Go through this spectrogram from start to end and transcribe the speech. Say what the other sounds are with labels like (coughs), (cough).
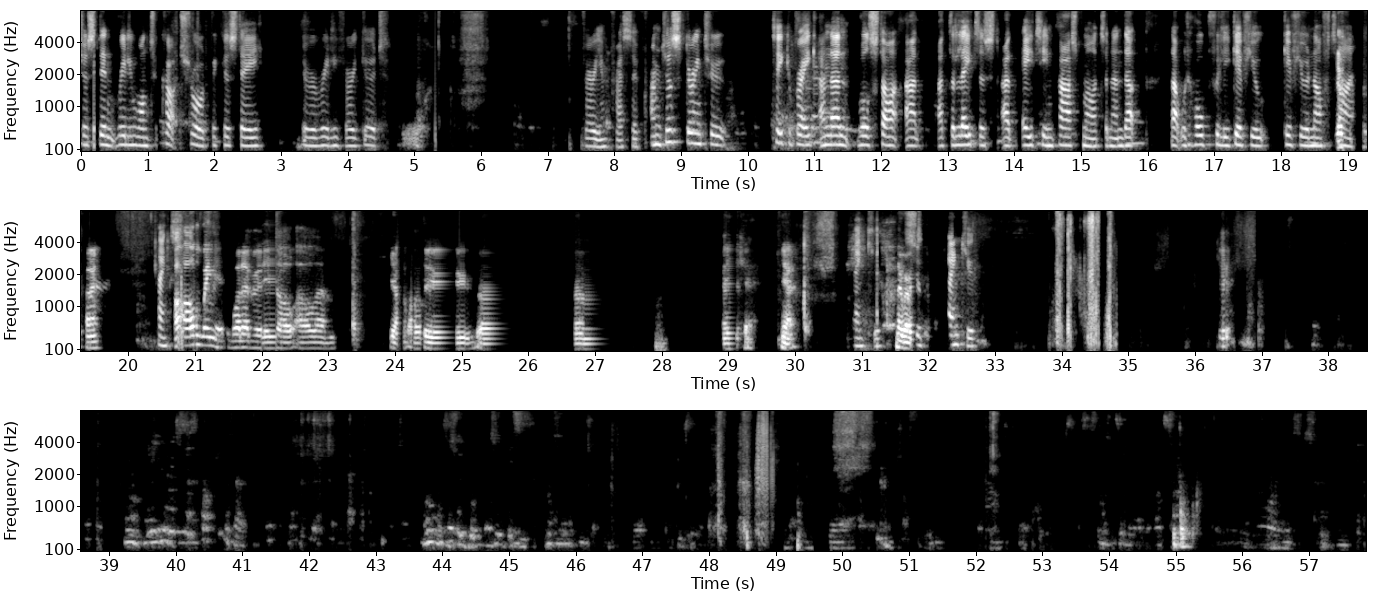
just didn't really want to cut short because they they were really very good. Very impressive. I'm just going to take a break and then we'll start at, at the latest at 18 past Martin and that that would hopefully give you give you enough time. Yep, fine. Thanks. I'll, I'll wing it, whatever it is. I'll, I'll um, yeah, I'll do. Uh, um, okay. Yeah. Thank you. No worries. Super. Thank you.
